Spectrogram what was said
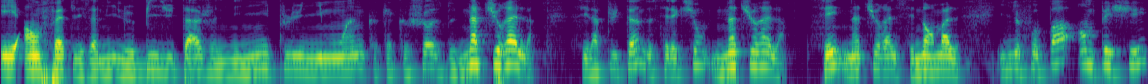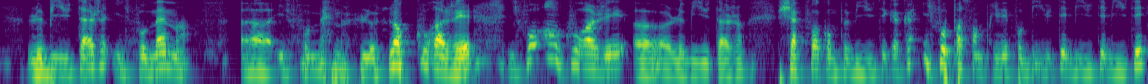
Et en fait, les amis, le bisutage n'est ni plus ni moins que quelque chose de naturel. C'est la putain de sélection naturelle. C'est naturel, c'est normal. Il ne faut pas empêcher le bisutage, il faut même, euh, il faut même l'encourager. il faut encourager euh, le bisutage. Chaque fois qu'on peut bisuter quelqu'un, il faut pas s'en priver, il faut bisuter, bisuter, bisuter.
